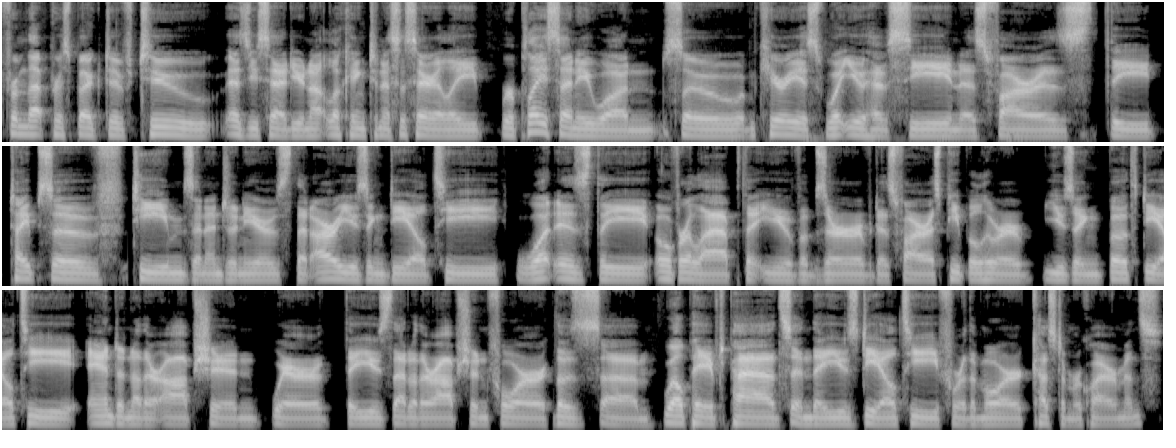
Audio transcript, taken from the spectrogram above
From that perspective, too, as you said, you're not looking to necessarily replace anyone. So I'm curious what you have seen as far as the types of teams and engineers that are using DLT. What is the overlap that you've observed as far as people who are using both DLT and another option where they use that other option for those um, well paved paths and they use DLT for the more custom requirements?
